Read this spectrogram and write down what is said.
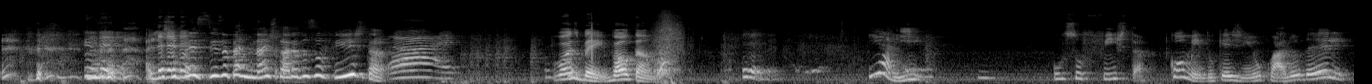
A gente precisa terminar a história do surfista. Pois bem, voltamos. E aí, o surfista, comendo o queijinho coalho dele,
